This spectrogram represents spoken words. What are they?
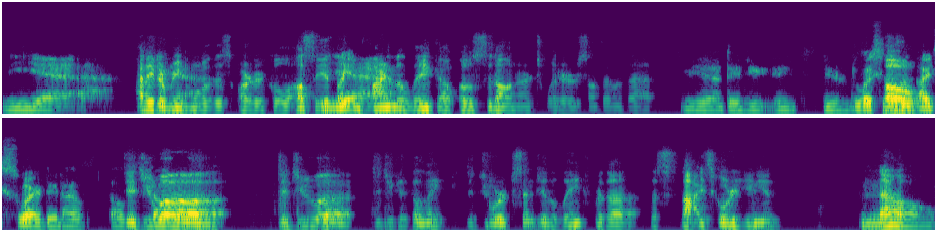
yeah. I need to read Yeah. more of this article. I'll see if I can find the link. I'll post it on our Twitter or something like that. Yeah, dude, you, you, you listen. Oh. to I swear, dude. I was. I was Did you uh did you uh did you get the link? Did George send you the link for the the, the high school reunion? No,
